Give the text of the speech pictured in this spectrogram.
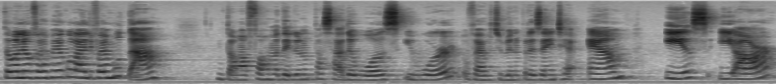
Então ele é um verbo regular, ele vai mudar então, a forma dele no passado é was e were, o verbo to be no presente é am, is e are.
